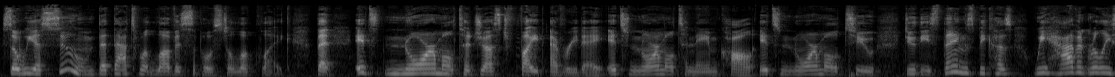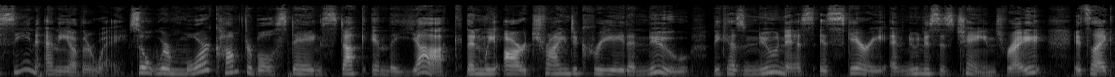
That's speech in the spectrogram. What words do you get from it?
So we assume that that's what love is supposed to look like. That it's normal to just fight every day. It's normal to name call. It's normal to do these things because we haven't really seen any other way. So we're more comfortable staying stuck in the yuck than we are trying to create a new because newness newness is scary and newness is change, right? It's like,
